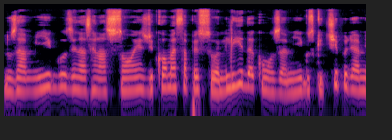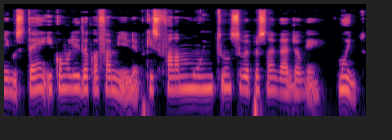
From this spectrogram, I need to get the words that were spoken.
nos amigos e nas relações de como essa pessoa lida com os amigos, que tipo de amigos tem e como lida com a família, porque isso fala muito sobre a personalidade de alguém. Muito.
